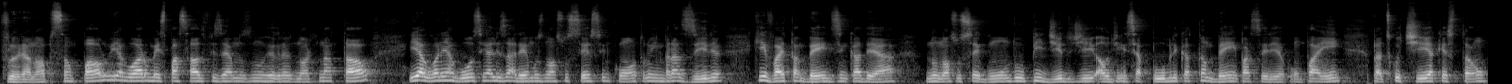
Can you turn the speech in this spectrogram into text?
Florianópolis, São Paulo e agora o mês passado fizemos no Rio Grande do Norte, Natal e agora em agosto realizaremos nosso sexto encontro em Brasília, que vai também desencadear no nosso segundo pedido de audiência pública, também em parceria com o PAIM, para discutir a questão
